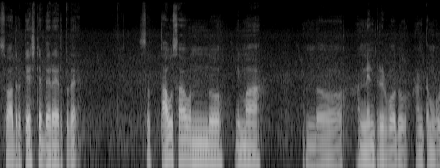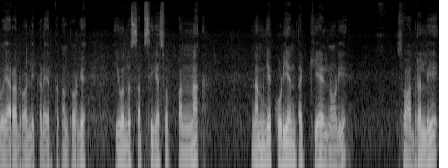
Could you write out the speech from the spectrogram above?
ಸೊ, ಅದರ ಟೇಸ್ಟೇ ಬೇರೆ ಇರ್ತದೆ. ಸೊ, ತಾವು ಸಹ ಒಂದು ನಿಮ್ಮ ಒಂದು ನೆಂಟರಿರ್ಬೋದು ಅಣ್ಣ ತಮ್ಮಗಳು ಯಾರಾದರೂ ಹಳ್ಳಿ ಕಡೆ ಇರ್ತಕ್ಕಂಥವ್ರಿಗೆ ಈ ಒಂದು ಸಬ್ಸಿಗೆ ಸೊಪ್ಪನ್ನು ನಮಗೆ ಕೊಡಿ ಅಂತ ಕೇಳಿ ನೋಡಿ. ಸೊ, ಅದರಲ್ಲಿ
